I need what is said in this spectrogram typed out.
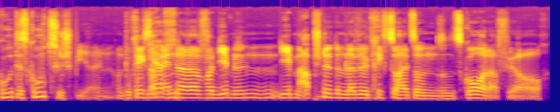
gut, es gut zu spielen. Und du kriegst ja, am Ende stimmt. von jedem, jedem Abschnitt im Level kriegst du halt so, so einen Score dafür auch.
